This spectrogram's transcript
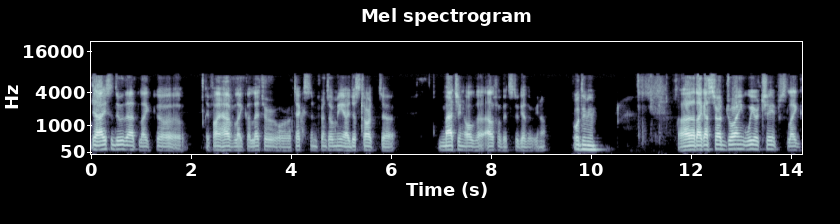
yeah, I used to do that. Like, uh, if I have like a letter or a text in front of me, I just start uh, matching all the alphabets together. You know, what do you mean? So, uh, like I start drawing weird shapes. Like,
